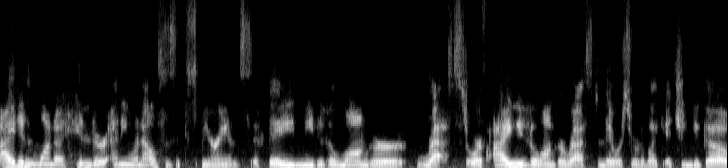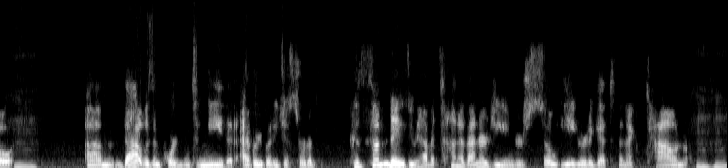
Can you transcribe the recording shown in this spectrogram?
I didn't want to hinder anyone else's experience if they needed a longer rest or if I needed a longer rest and they were sort of like itching to go. Mm. Um, that was important to me that everybody just sort of because some days you have a ton of energy and you're so eager to get to the next town mm-hmm.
